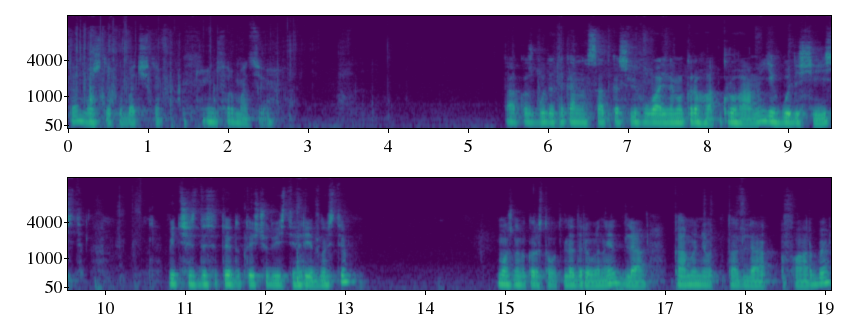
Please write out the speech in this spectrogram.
Та можете побачити інформацію. Також буде така насадка з шліфувальними кругами. Їх буде 6 від 60 до 1200 грідності. Можна використовувати для деревини, для каменю та для фарби.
